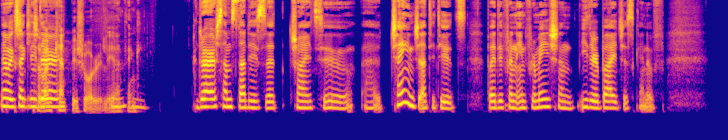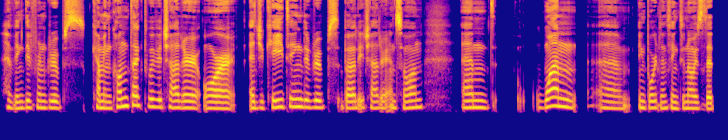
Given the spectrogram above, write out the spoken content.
No, exactly. So, so there, I can't be sure, really. Mm -hmm. I think mm-hmm. There are some studies that try to uh, change attitudes by different information, either by just kind of having different groups come in contact with each other or educating the groups about each other and so on. And one um, important thing to know is that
